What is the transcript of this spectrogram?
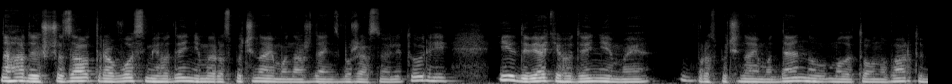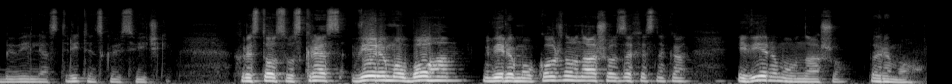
Нагадую, що завтра, в 8 годині, ми розпочинаємо наш день з Божесної літургії, і в 9 годині ми розпочинаємо денну молитовну варту Бівілля Стрітинської свічки. Христос Воскрес! Віримо в Бога, віримо в кожного нашого захисника і віримо в нашу перемогу.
